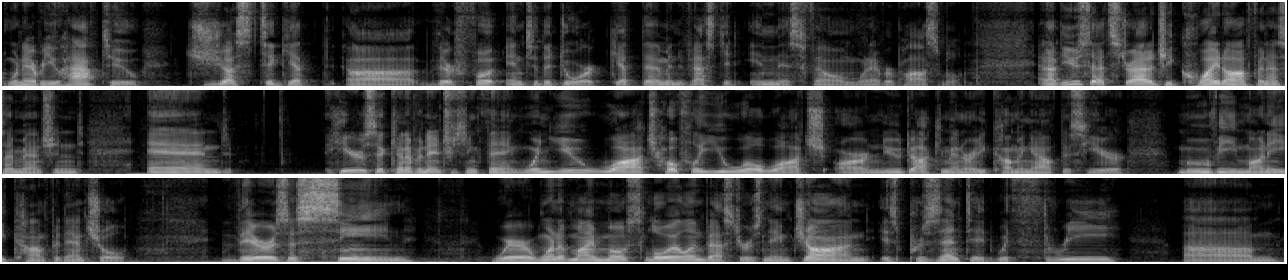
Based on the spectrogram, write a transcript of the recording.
whenever you have to just to get uh, their foot into the door, get them invested in this film whenever possible. And I've used that strategy quite often, as I mentioned. And here's a kind of an interesting thing. When you watch, hopefully you will watch our new documentary coming out this year, Movie Money Confidential there's a scene where one of my most loyal investors, named John, is presented with three um,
